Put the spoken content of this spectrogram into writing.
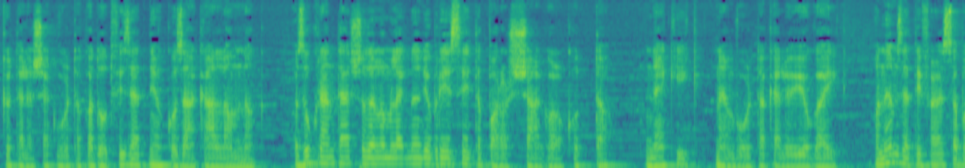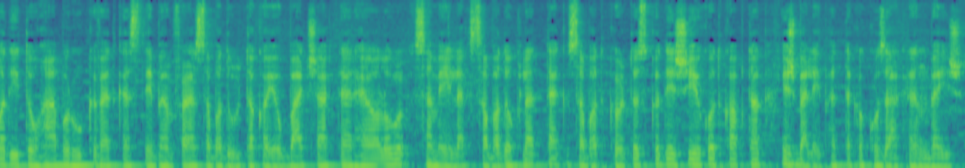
kötelesek voltak adót fizetni a kozák államnak. Az ukrán társadalom legnagyobb részét a parasság alkotta. Nekik nem voltak előjogaik. A nemzeti felszabadító háború következtében felszabadultak a jobbágyság terhe alól, személyileg szabadok lettek, szabad költözködési jogot kaptak, és beléphettek a kozák rendbe is.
